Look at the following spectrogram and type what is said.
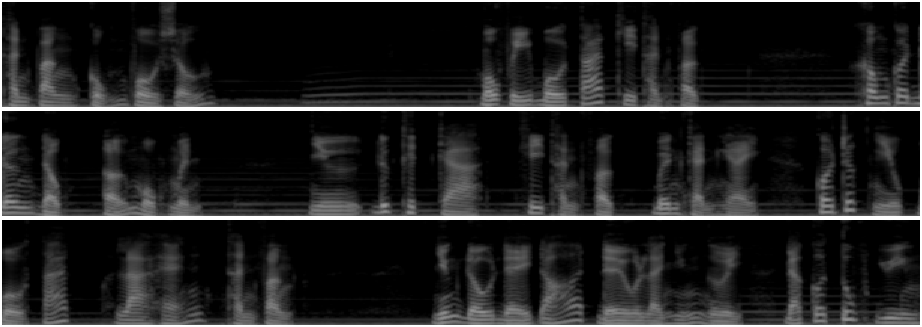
thanh văn cũng vô số. Một vị Bồ Tát khi thành Phật không có đơn độc ở một mình. Như Đức Thích Ca khi thành Phật bên cạnh Ngài có rất nhiều Bồ Tát, La Hán, thành phần. Những đồ đệ đó đều là những người đã có túc duyên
